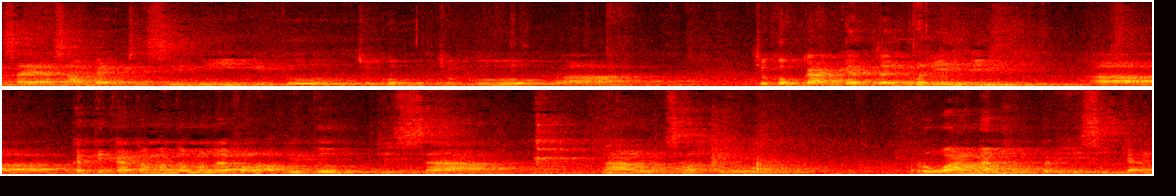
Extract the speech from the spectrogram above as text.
saya sampai di sini itu cukup cukup uh, cukup kaget dan merinding uh, ketika teman-teman level up itu bisa naruh satu ruangan berisikan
